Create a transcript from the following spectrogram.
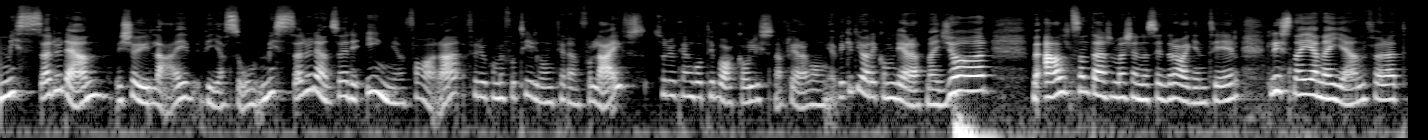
Missar du den, vi kör ju live via Zoom, missar du den så är det ingen fara för du kommer få tillgång till den for lives så du kan gå tillbaka och lyssna flera gånger. Vilket jag rekommenderar att man gör med allt sånt där som man känner sig dragen till. Lyssna gärna igen för att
